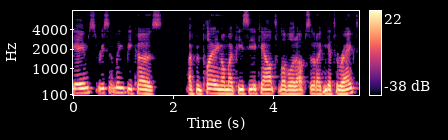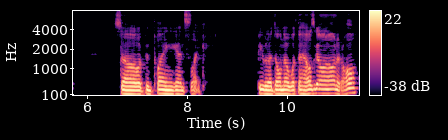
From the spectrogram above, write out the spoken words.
games recently because I've been playing on my PC account to level it up so that I can get to ranked. So I've been playing against like people that don't know what the hell's going on at all.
